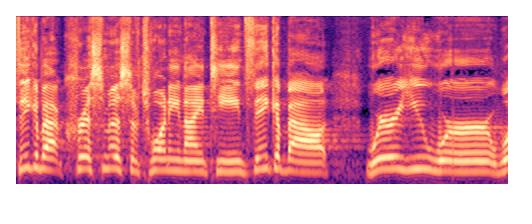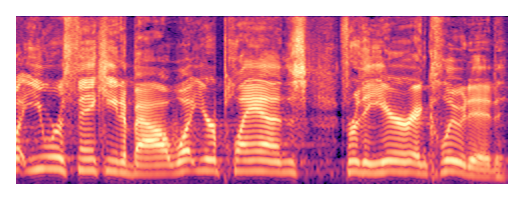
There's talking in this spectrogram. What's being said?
Think about Christmas of 2019. Think about where you were, what you were thinking about, what your plans for the year included.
